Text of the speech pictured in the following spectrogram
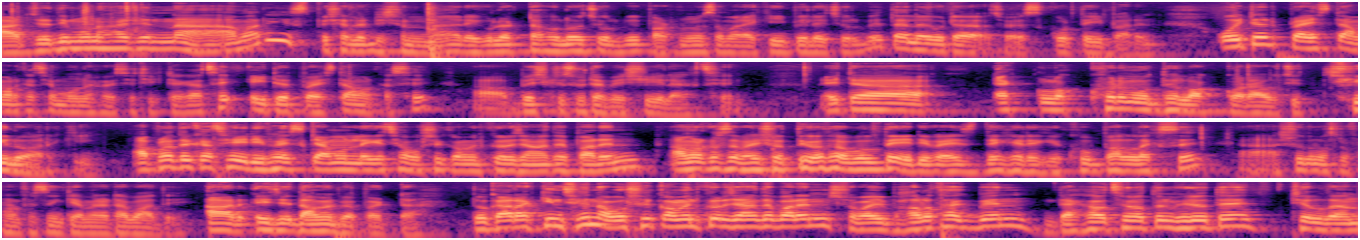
আর যদি মনে হয় যে না, আমারই স্পেশাল এডিশন না রেগুলারটা হলেও চলবে পারফরমেন্স আমার একই পেলে চলবে, তাহলে ওটা চয়েস করতেই পারেন। ওইটার প্রাইসটা আমার কাছে মনে হয়েছে ঠিকঠাক আছে, এইটার প্রাইসটা আমার কাছে বেশ কিছুটা বেশিই লাগছে। এটা এক লক্ষের মধ্যে লক করা উচিত ছিল আর কি। আপনাদের কাছে এই ডিভাইস কেমন লেগেছে অবশ্যই কমেন্ট করে জানাতে পারেন। আমার কাছে ভাই সত্যি কথা বলতে এই ডিভাইস দেখে রেখে খুব ভালো লাগছে শুধুমাত্র ফ্রন্ট ফেসিং ক্যামেরাটা বাদে। আর এই যে দামের ব্যাপারটা, তো কারা কিনছেন অবশ্যই কমেন্ট করে জানাতে পারেন। সবাই ভালো থাকবেন, দেখা হচ্ছে নতুন ভিডিওতে টিল দেন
